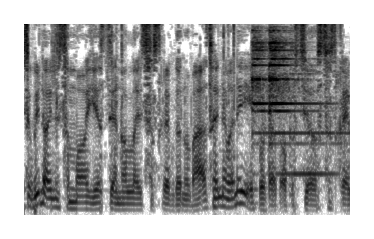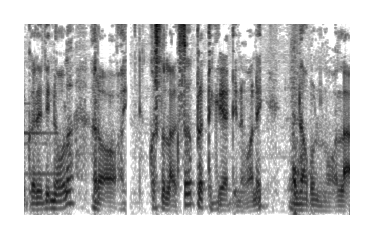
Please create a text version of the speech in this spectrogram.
दर्शकबिन अहिलेसम्म यस च्यानललाई सब्सक्राइब गर्नु भएको छैन भने एकपल्ट अवश्य सब्सक्राइब गरिदिनु होला र कस्तो लाग्छ प्रतिक्रिया दिनु भने नभुल्नु होला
